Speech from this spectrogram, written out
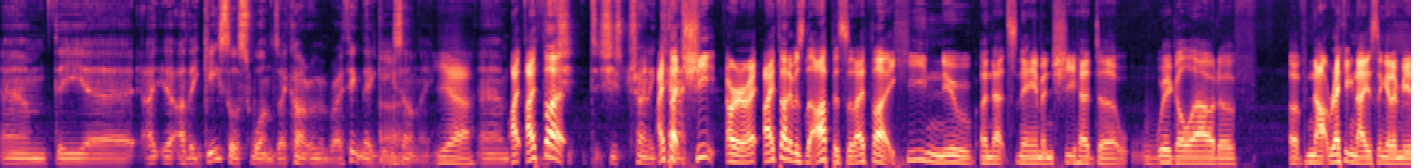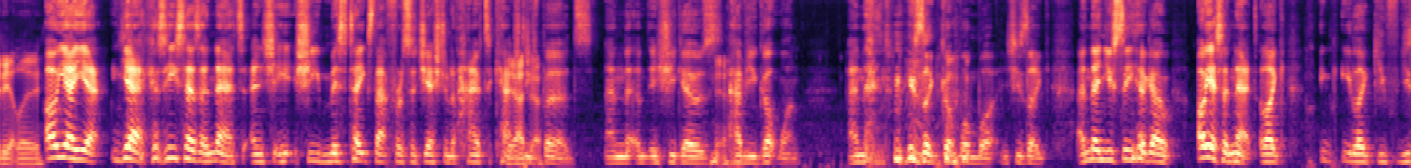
um, the uh, are they geese or swans? I can't remember. I think they're geese, uh, aren't they? Yeah. Um, I, I thought she, she's trying to. I thought she. Or I, I thought it was the opposite. I thought he knew Annette's name and she had to wiggle out of of not recognizing it immediately. Oh yeah, yeah, yeah. Because he says Annette, and she she mistakes that for a suggestion of how to catch these birds, and, and she goes, yeah. "Have you got one?" And then he's like, "Got one what?" And she's like, and then you see her go, "Oh yes, Annette." Like, like you, you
